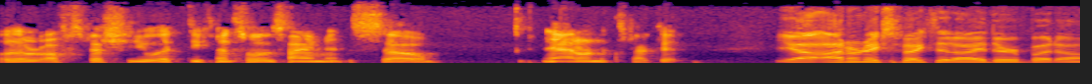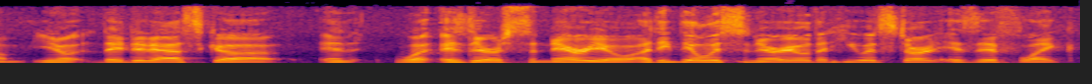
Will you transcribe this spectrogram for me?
a little rough, especially with defensive assignments. So, yeah, I don't expect it. Yeah, I don't expect it either. But um, you know, they did ask, uh, and what is there a scenario? I think the only scenario that he would start is if like,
